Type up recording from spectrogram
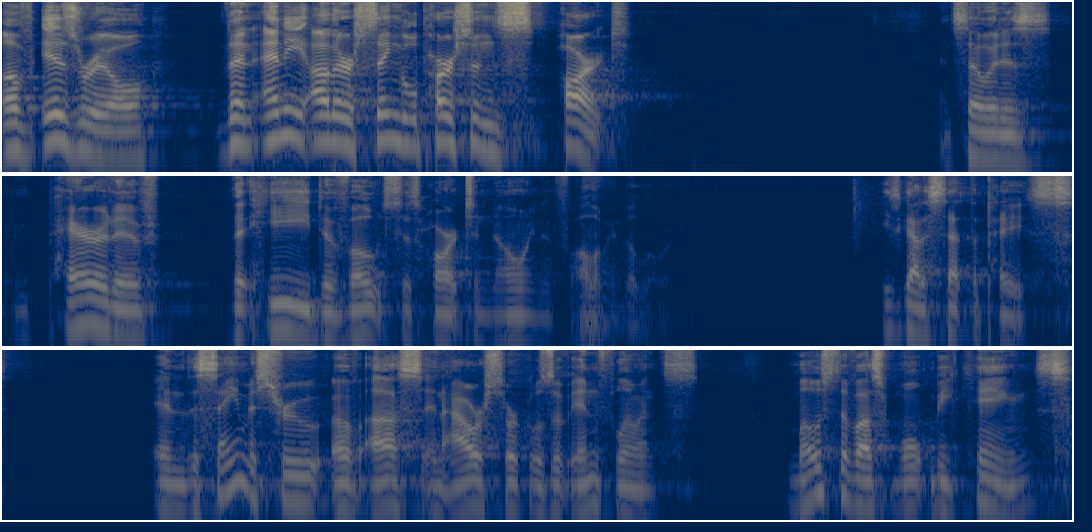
of Israel than any other single person's heart. And so it is imperative that he devotes his heart to knowing and following the Lord. He's got to set the pace. And the same is true of us in our circles of influence. Most of us won't be kings,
